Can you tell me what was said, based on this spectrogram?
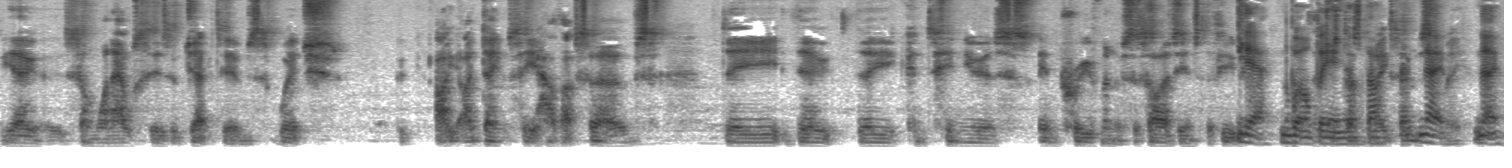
you know someone else's objectives, which I, I don't see how that serves the the the continuous improvement of society into the future. Yeah, the well-being of doesn't that. make sense no, to me. no.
